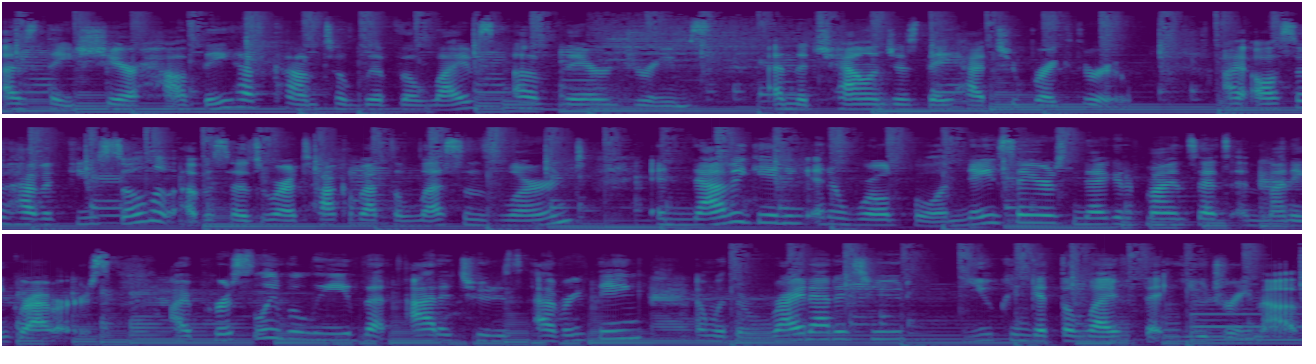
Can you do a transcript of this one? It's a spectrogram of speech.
as they share how they have come to live the lives of their dreams and the challenges they had to break through. I also have a few solo episodes where I talk about the lessons learned and navigating in a world full of naysayers, negative mindsets, and money grabbers. I personally believe that attitude is everything, and with the right attitude, you can get the life that you dream of.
